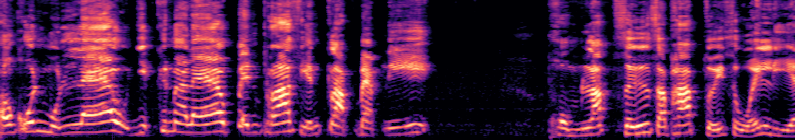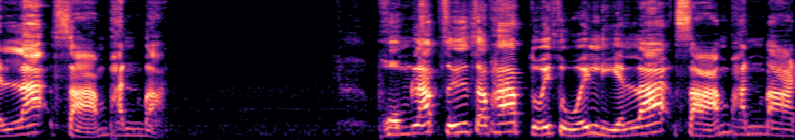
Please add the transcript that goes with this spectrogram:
ของคุณหมุนแล้ว หยิบขึ้นมาแล้ว เป็นพระเสียรกลับแบบนี้ ผมรับซื้อสภาพสวยๆเหรียญละสามพันบาท ผมรับซื้อสภาพสวยๆเหรียญละสามพันบาท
